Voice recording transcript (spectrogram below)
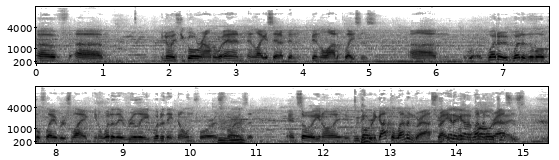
of um, you know as you go around the world, and, and like I said, I've been been a lot of places. Um, what are what are the local flavors like? You know, what are they really? What are they known for as far Mm-hmm. as it? And so you know, we've already got the lemongrass, right? And I gotta the lemongrass apologize. is,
